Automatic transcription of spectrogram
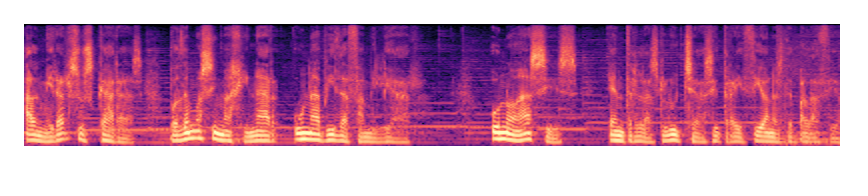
al mirar sus caras, podemos imaginar una vida familiar, un oasis entre las luchas y traiciones de palacio.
